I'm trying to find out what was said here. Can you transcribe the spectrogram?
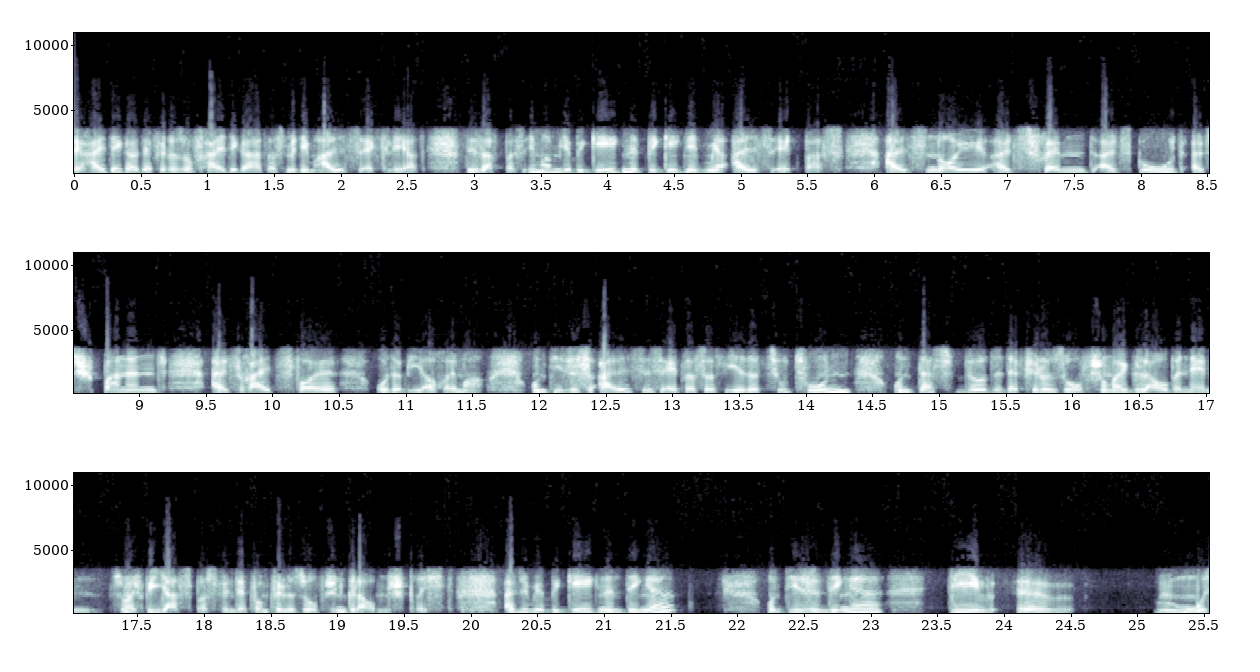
Der Heidegger, der Philosoph Heidegger hat das mit dem Als erklärt. Der sagt, was immer mir begegnet, begegnet mir als etwas. Als neu, als fremd, als gut, als spannend, als reizvoll oder wie auch immer. Und dieses Als ist etwas, was wir dazu tun und das würde der Philosoph schon mal Glaube nennen. Zum Beispiel Jaspers, wenn der vom philosophischen Glauben spricht. Also wir begegnen Dinge, und diese Dinge, die äh, muss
